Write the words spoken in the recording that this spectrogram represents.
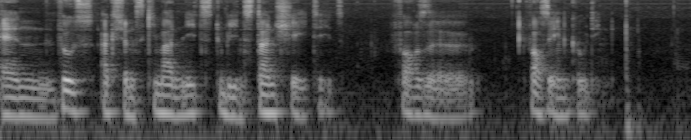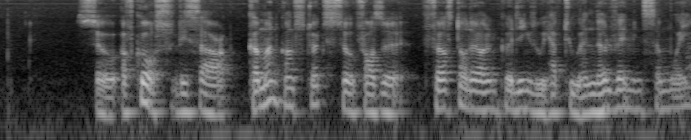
and those axiom schema needs to be instantiated for the for the encoding. So of course these are common constructs. So for the first order encodings we have to handle them in some way.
